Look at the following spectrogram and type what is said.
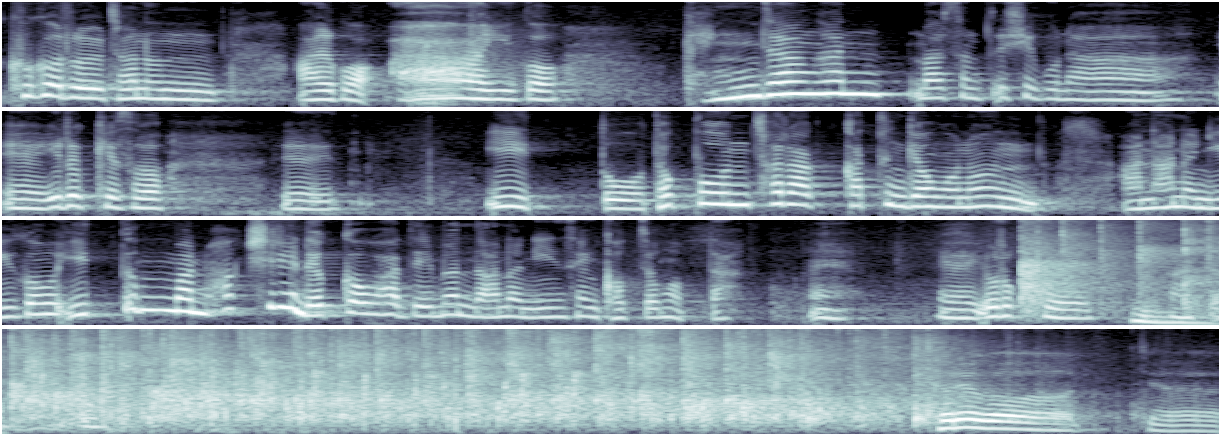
그거를 저는 알고 아 이거 굉장한 말씀 뜻이구나. 예, 이렇게 해서 예, 이 또 덕분 철학 같은 경우는 아 나는 이거 이 뜻만 확실히 내 거화되면 나는 인생 걱정 없다. 예, 예, 이렇게 하죠. 그리고 저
